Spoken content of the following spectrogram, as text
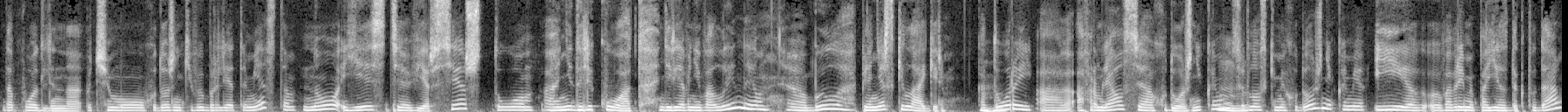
доподлинно, почему художники выбрали это место, но есть версия, что а, недалеко от деревни Волыны а, был пионерский лагерь который угу. а, оформлялся художниками, угу. свердловскими художниками, и э, во время поездок туда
